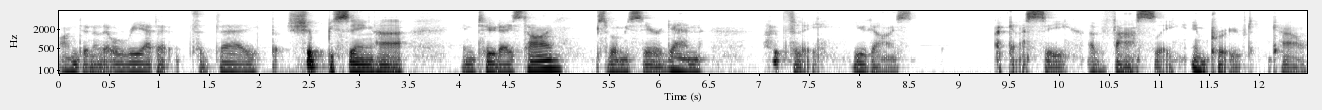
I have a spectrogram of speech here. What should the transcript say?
I'm doing a little re edit today, but should be seeing her in two days' time. So when we see her again, hopefully you guys are going to see a vastly improved cow.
